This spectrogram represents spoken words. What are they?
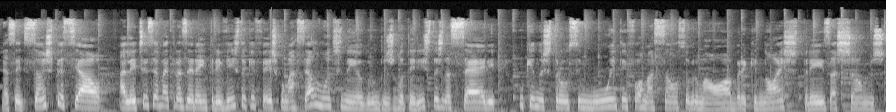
Nessa edição especial, a Letícia vai trazer a entrevista que fez com Marcelo Montenegro, um dos roteiristas da série, o que nos trouxe muita informação sobre uma obra que nós três achamos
